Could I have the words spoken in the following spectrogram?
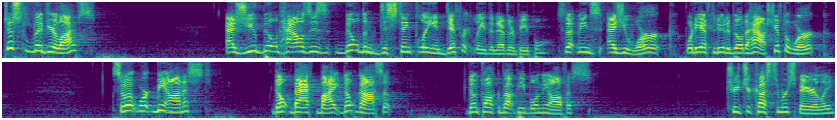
Just live your lives. As you build houses, build them distinctly and differently than other people. So that means as you work, what do you have to do to build a house? You have to work. So at work, be honest. Don't backbite. Don't gossip. Don't talk about people in the office. Treat your customers fairly.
